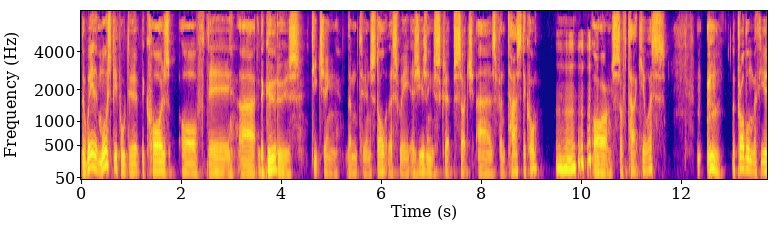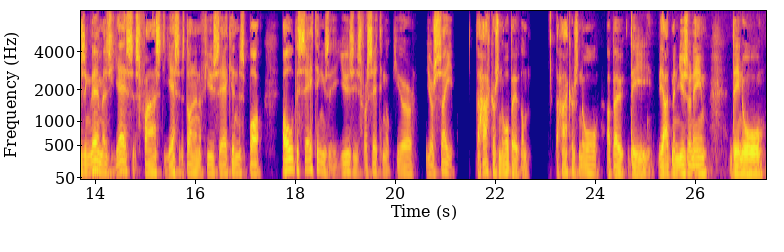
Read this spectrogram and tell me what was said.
The way that most people do it, because of the uh, the gurus teaching them to install it this way, is using scripts such as Fantastico mm-hmm. or Softaculous. The problem with using them is yes, it's fast. Yes, it's done in a few seconds, but all the settings that it uses for setting up your, your site, the hackers know about them. The hackers know about the, the admin username. They know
